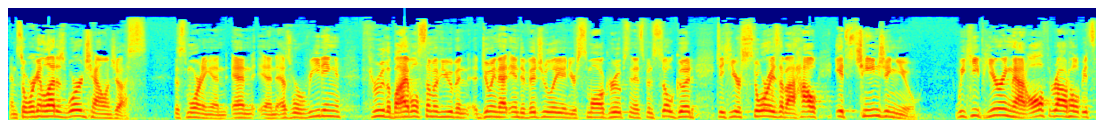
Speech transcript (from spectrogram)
And so we're going to let His Word challenge us this morning. And, and, and as we're reading through the Bible, some of you have been doing that individually in your small groups, and it's been so good to hear stories about how it's changing you. We keep hearing that all throughout Hope. It's,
